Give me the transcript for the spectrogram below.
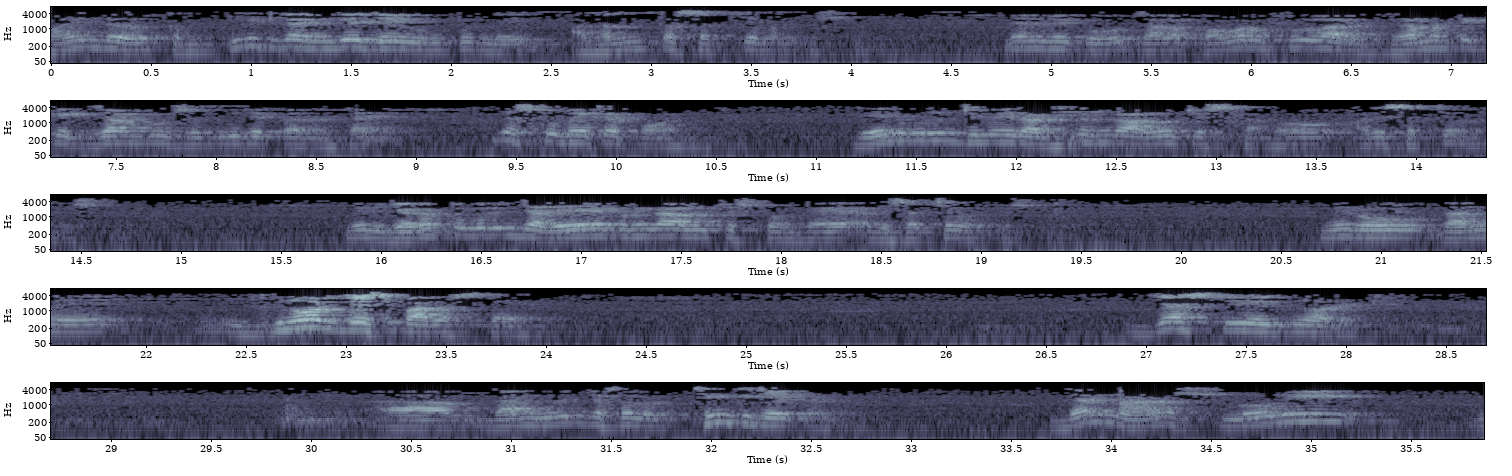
మైండ్ కంప్లీట్గా ఎంగేజ్ అయి ఉంటుంది. అదంతా సత్యం అనిపిస్తుంది. నేను మీకు చాలా పవర్ఫుల్ ఆర్ డ్రామాటిక్ ఎగ్జాంపుల్స్ ఎందుకు చెప్పానంటే just to make a point దేని గురించి మీరు అధికంగా ఆలోచిస్తారో అది సత్యం అనిపిస్తుంది. మీరు జగత్తు గురించి అదే పనిగా ఆలోచిస్తుంటే అది సత్యం అనిపిస్తుంది. మీరు దాన్ని ఇగ్నోర్ చేసి పారేస్తే జస్ట్ యూ ఇగ్నోర్ ఇట్. దాని గురించి అసలు థింక్ చేయకండి. దెన్ స్లోలీ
